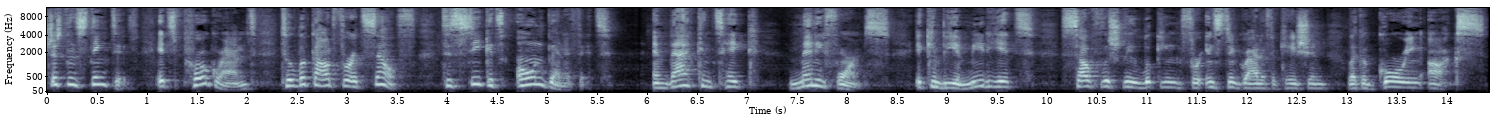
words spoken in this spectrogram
just instinctive. It's programmed to look out for itself, to seek its own benefit. And that can take many forms. It can be immediate, selfishly looking for instant gratification, like a goring ox.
